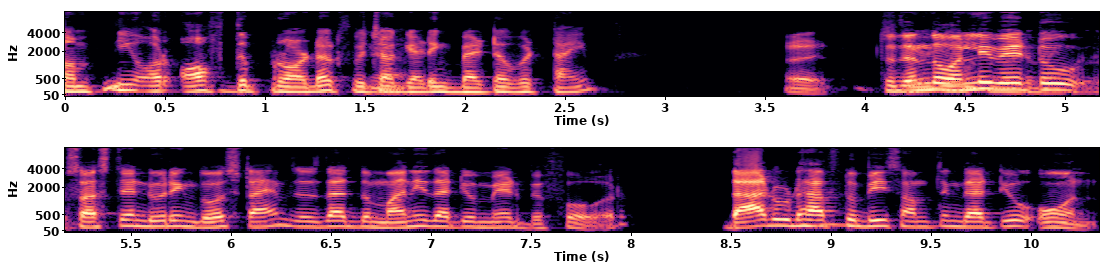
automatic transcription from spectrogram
company or of the products which are getting better with time, Right. So then the only way to to make it. sustain during those times is that the money that you made before, that would have to be something that you own.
